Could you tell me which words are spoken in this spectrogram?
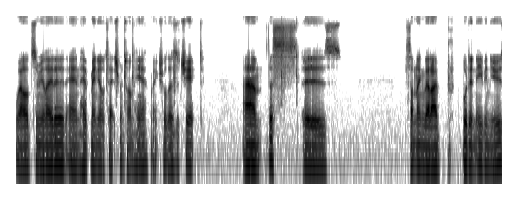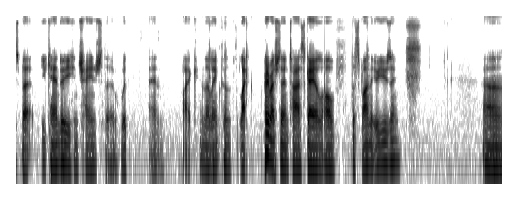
weld simulated and have manual attachment on here. Make sure those are checked. Um, this is something that I wouldn't even use, but you can do. You can change the width and like in the length of like pretty much the entire scale of the spline that you're using. Uh,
